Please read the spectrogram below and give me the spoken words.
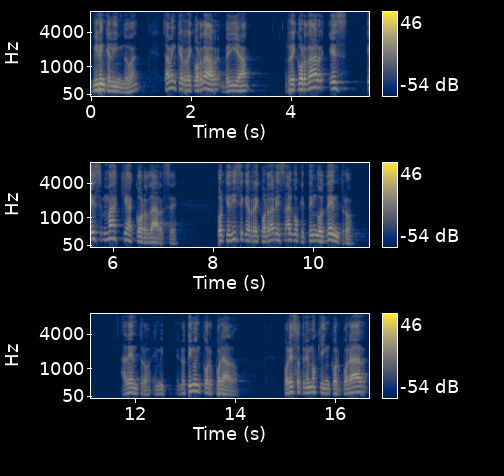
Miren qué lindo. ¿eh? Saben que recordar, veía recordar es, es más que acordarse, porque dice que recordar es algo que tengo dentro, adentro, lo tengo incorporado. Por eso tenemos que incorporar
